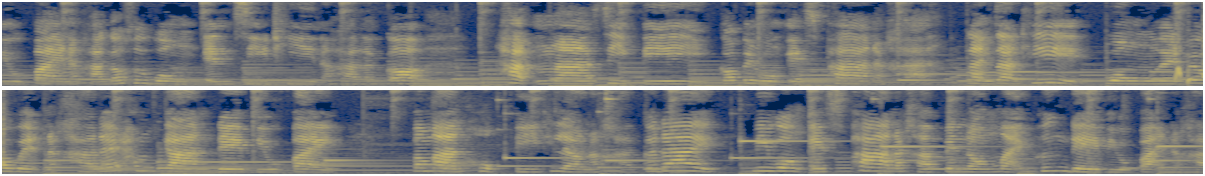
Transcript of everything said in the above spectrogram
บิวต์ไปนะคะ ก็คือวง NCT นะคะ แล้วก็ถัดมา 4 ปีก็เป็นวง s p a นะคะ หลังจากที่วง Red Velvet นะคะ ได้ทำการเดบิวต์ไปประมาณ 6 ปีที่แล้วนะคะ ก็ได้มีวง s p a นะคะ เป็นน้องใหม่เพิ่งเดบิวต์ไปนะคะ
